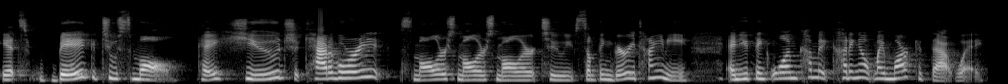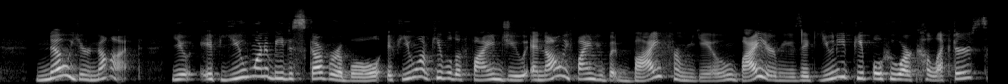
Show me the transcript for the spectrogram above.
It's big to small, okay? Huge category, smaller, smaller, smaller to something very tiny. And you think, well, I'm coming, cutting out my market that way. No, you're not. You, if you want to be discoverable, if you want people to find you and not only find you, but buy from you, buy your music, you need people who are collectors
